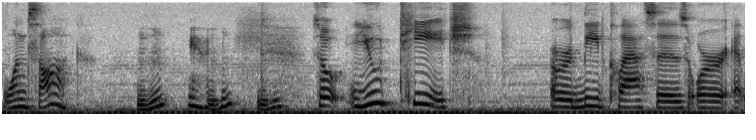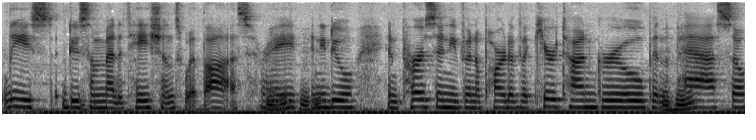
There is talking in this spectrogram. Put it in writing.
one song. Mm-hmm. Yeah. So you teach or lead classes or at least do some meditations with us, mm-hmm, right? Mm-hmm. And you do in person, you've been a part of a kirtan group in the mm-hmm, past. So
